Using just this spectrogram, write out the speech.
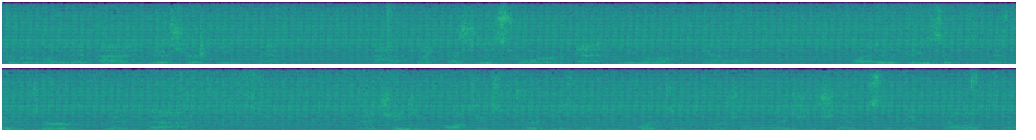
Herbert Williott, uh, U.S. European Command. Uh, My question is for uh, anyone on the panel. One of the things that has been observed with uh, the changing politics in Turkey has been the importance of commercial relationships that they've developed uh,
